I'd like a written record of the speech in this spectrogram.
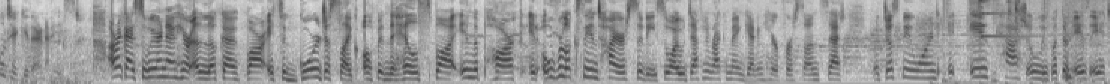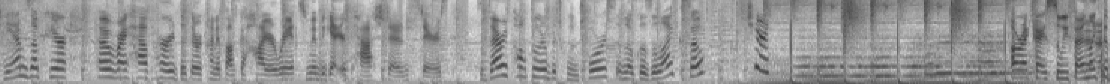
We'll take you there next. All right, guys, so we are now here at Lookout Bar. It's a gorgeous, like, up in the hill spot in the park. It overlooks the entire city, so I would definitely recommend getting here for sunset. But just be warned, it is cash only, but there is ATMs up here. However, I have heard that they're kind of like a higher rate, so maybe get your cash downstairs. It's very popular between tourists and locals alike, so cheers. All right, guys, so we found like the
